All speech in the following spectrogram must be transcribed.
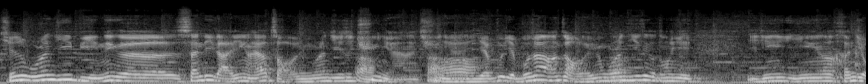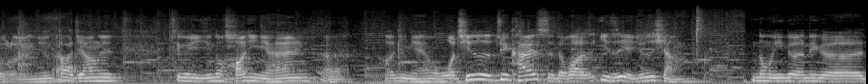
其实无人机比那个 3D 打印还要早，无人机是去年，去年、啊也不也不算很早了，因为无人机这个东西已经已经很久了。你看大疆的这个已经都好几年，嗯好几年。我其实最开始的话，一直也就是想弄一个那个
